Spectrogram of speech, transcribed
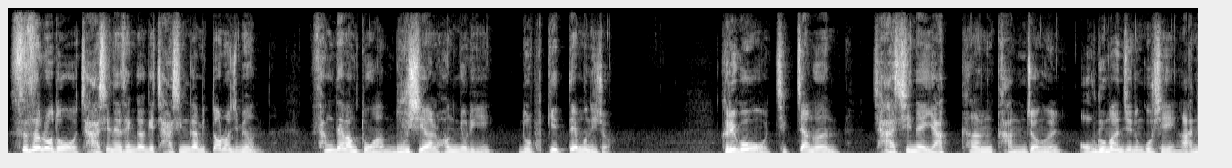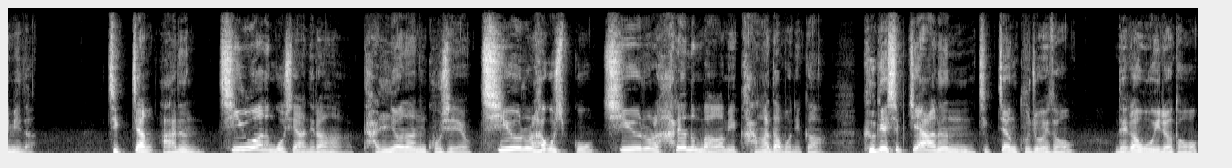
스스로도 자신의 생각에 자신감이 떨어지면 상대방 또한 무시할 확률이 높기 때문이죠. 그리고 직장은 자신의 약한 감정을 어루만지는 곳이 아닙니다. 직장 안은 치유하는 곳이 아니라 단련하는 곳이에요. 치유를 하고 싶고 치유를 하려는 마음이 강하다 보니까 그게 쉽지 않은 직장 구조에서 내가 오히려 더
